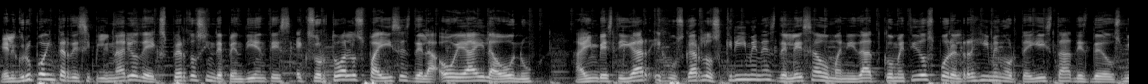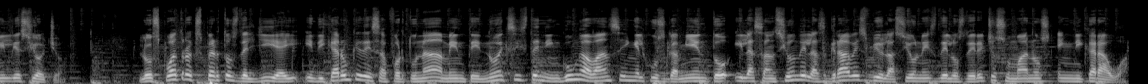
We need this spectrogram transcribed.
El grupo interdisciplinario de expertos independientes exhortó a los países de la OEA y la ONU a investigar y juzgar los crímenes de lesa humanidad cometidos por el régimen orteguista desde 2018. Los cuatro expertos del GA indicaron que desafortunadamente no existe ningún avance en el juzgamiento y la sanción de las graves violaciones de los derechos humanos en Nicaragua.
